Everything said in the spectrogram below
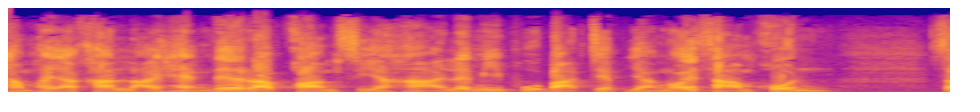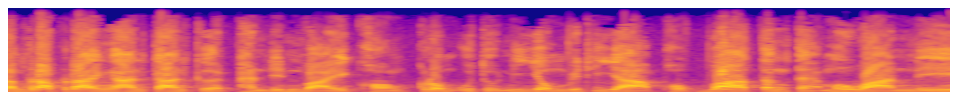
ทำให้อาคารหลายแห่งได้รับความเสียหายและมีผู้บาดเจ็บอย่างน้อย 3 คนสำหรับรายงานการเกิดแผ่นดินไหวของกรมอุตุนิยมวิทยาพบว่าตั้งแต่เมื่อวานนี้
